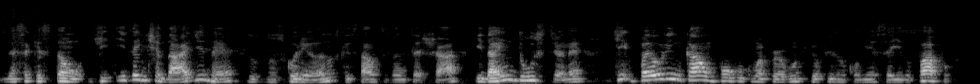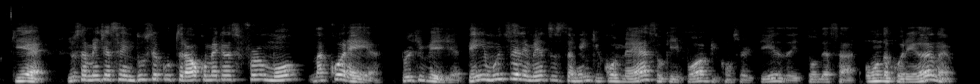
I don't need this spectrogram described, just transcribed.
dessa questão de identidade, né, dos, coreanos que estavam tentando se achar e da indústria, né? Que para eu linkar um pouco com uma pergunta que eu fiz no começo aí do papo, que é justamente essa indústria cultural, como é que ela se formou na Coreia. Porque, veja, tem muitos elementos também que começam o K-pop, com certeza, e toda essa onda coreana,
